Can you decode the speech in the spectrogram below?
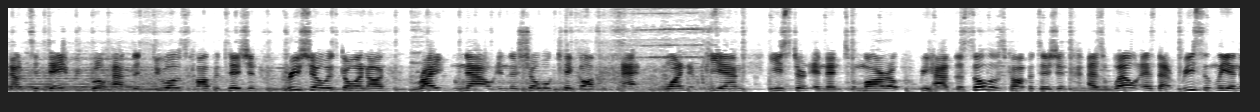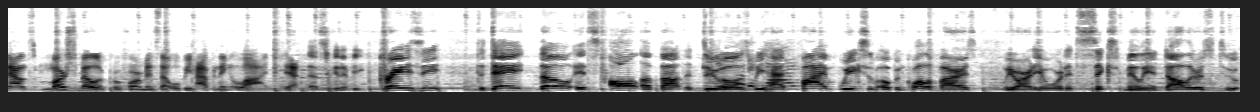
Now today we will have the duos competition. Pre-show is going on right now, and the show will kick off at 1 p.m. Eastern, and then tomorrow we have the solos competition as well as that recently announced Marshmallow performance that will be happening live. Yeah, that's to be crazy. Today, though, it's all about the duos. We had five weeks of open qualifiers. We already awarded $6 million to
